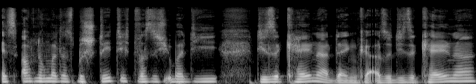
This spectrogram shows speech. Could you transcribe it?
es auch nochmal das bestätigt, was ich über die, diese Kellner denke. Also diese Kellner,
